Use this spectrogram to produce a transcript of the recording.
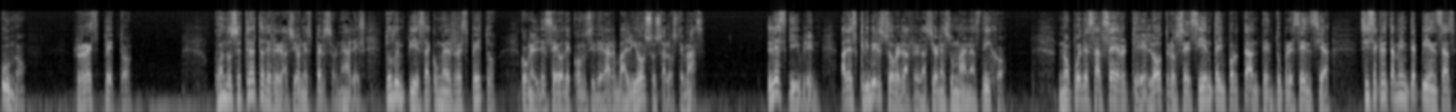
1. Respeto. Cuando se trata de relaciones personales, todo empieza con el respeto, con el deseo de considerar valiosos a los demás. Les Giblin, al escribir sobre las relaciones humanas, dijo, No puedes hacer que el otro se sienta importante en tu presencia si secretamente piensas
